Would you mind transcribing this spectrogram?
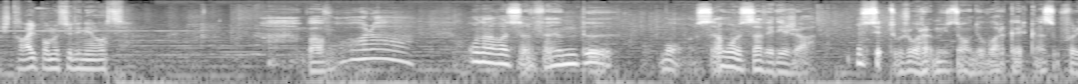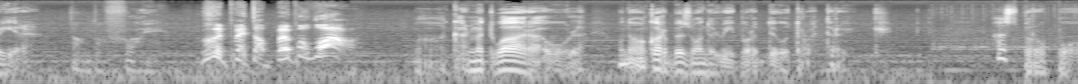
Et je travaille pour Monsieur Deneros. Bah voilà, on avance enfin un peu. Bon, ça on le savait déjà. C'est toujours amusant de voir quelqu'un souffrir. Bande d'enfoirés. Répète un peu pour voir Ah, Calme-toi, Raoul. On a encore besoin de lui pour deux ou trois trucs. À ce propos,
